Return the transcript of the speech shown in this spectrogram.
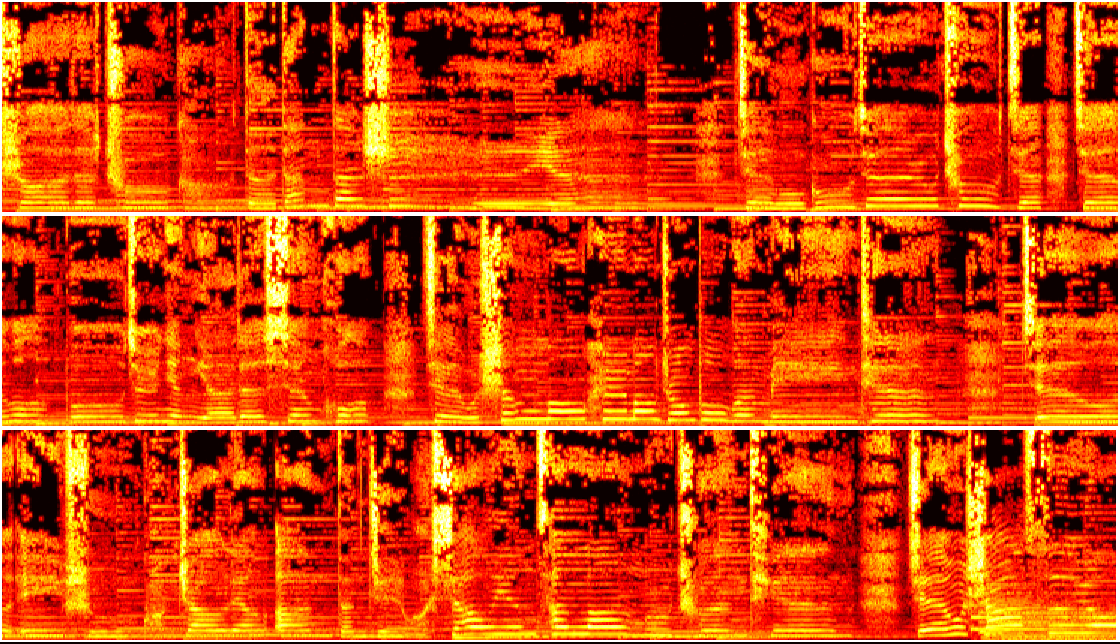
说得出口的淡淡誓言，借我孤绝如初见，借我不惧碾压的鲜活，借我生猛与莽撞，不问明天，借我一束光照亮暗淡，借我笑颜灿烂如春天，借我杀死庸，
